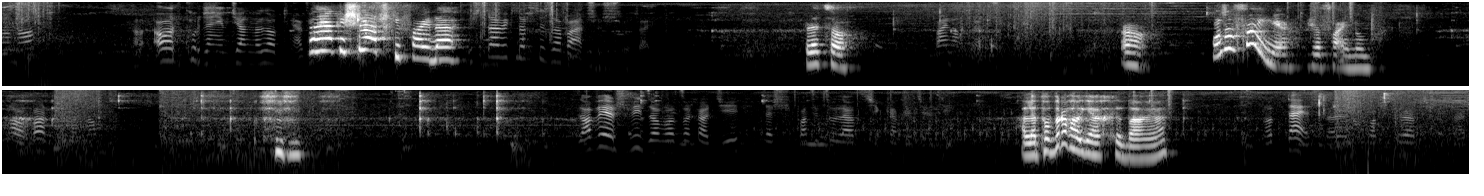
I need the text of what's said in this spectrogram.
no, no. O, o kurde, niewidzialna lotnia. No jakieś laczki fajne. Co, Wiktor, ty zobaczysz tutaj. Ale co? Fajną rzecz. A. No to fajnie, że fajną. No, bardzo fajną. No wiesz, widzą o co chodzi. Też po tytule odcinka wiedzieli. Ale po broniach chyba, nie? No też, to jest po tytule odcinka też.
